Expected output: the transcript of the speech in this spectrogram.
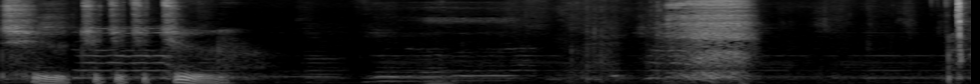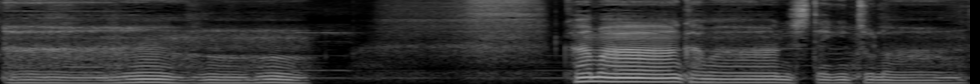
Two, two, two, two, two. Uh-huh, uh-huh. Come on, come on, it's taking too long.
